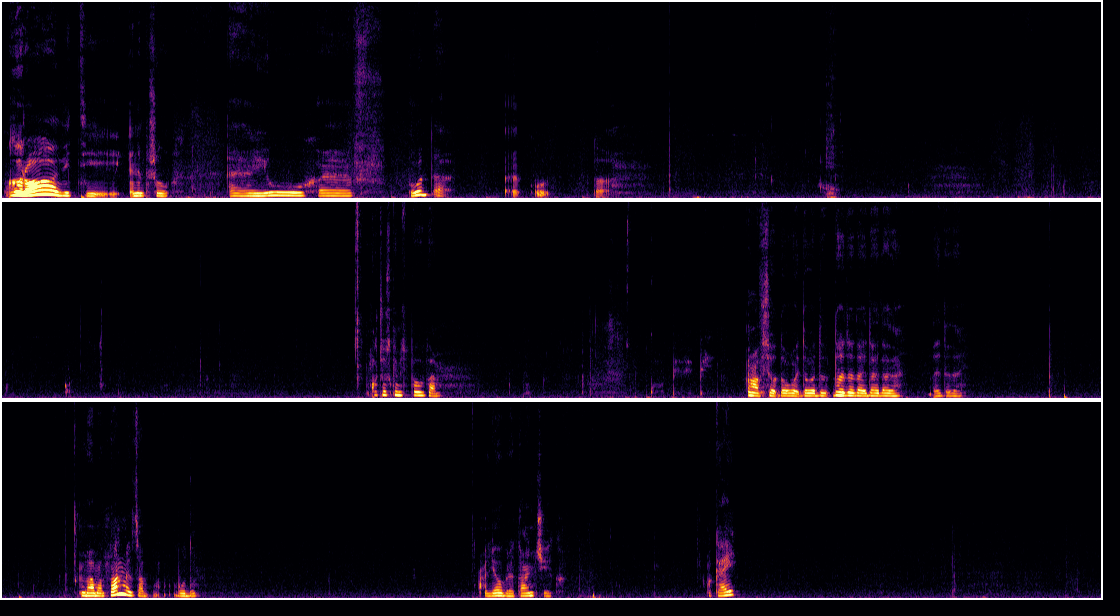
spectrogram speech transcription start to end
Gravity. Я напишу You have Buddha. Buddha. Хочу с кем-то ПВП. А, все, давай, давай, давай, давай, давай, давай, давай, давай, давай. Мама, норм я буду. Алло, братанчик. Окей?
